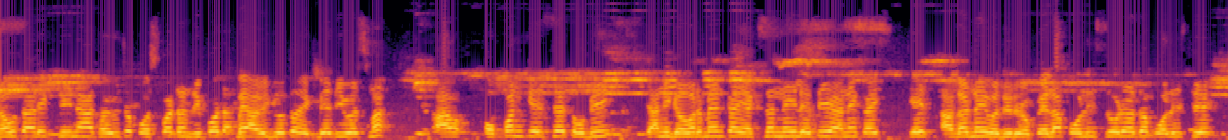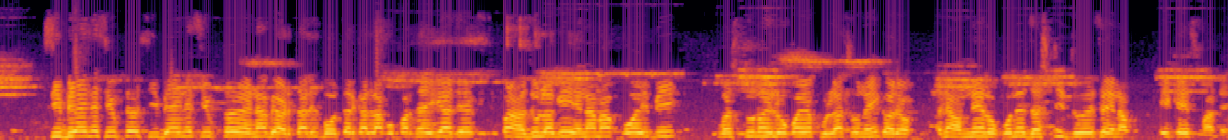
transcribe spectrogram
નવ તારીખથી ના થયું છે. પોસ્ટમોર્ટમ રિપોર્ટ બે આવી ગયો હતો એક બે દિવસમાં. આ ઓપન કેસ છે તો બી ત્યાંની ગવર્મેન્ટ કંઈ એક્શન નહીં લેતી અને કંઈ કેસ આગળ નહીં વધી રહ્યો. પહેલાં પોલીસ જોડે હતો, પોલીસે સીબીઆઈને શિફ્ટ થયો સીબીઆઈને શિફ્ટ થયો, એના બી અડતાલીસ બોતેર કલાક ઉપર થઈ ગયા છે. પણ હજુ લગી એનામાં કોઈ બી વસ્તુનો એ લોકોએ ખુલાસો નહીં કર્યો અને અમને લોકોને જસ્ટિસ જોઈએ છે એના એ કેસ માટે.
